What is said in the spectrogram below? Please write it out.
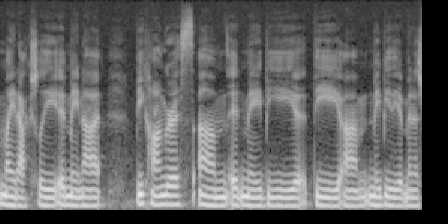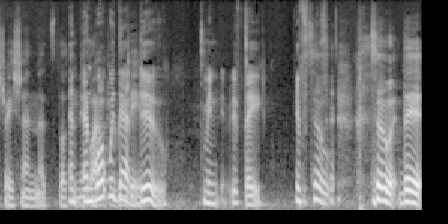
might actually it may not be Congress. Um, it may be the um, maybe the administration that's looking. And, and what would that do? I mean, if they so, so the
